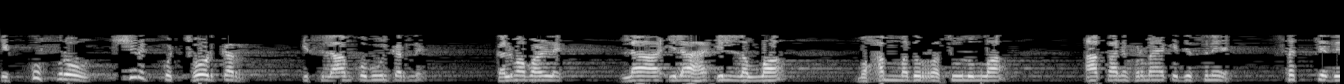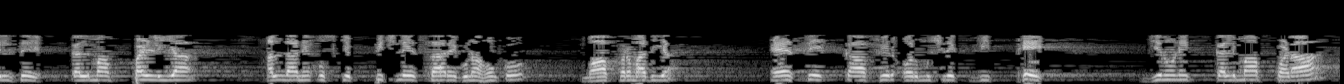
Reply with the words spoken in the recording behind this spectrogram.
کہ کفر و شرک کو چھوڑ کر اسلام قبول کر لے، کلمہ پڑھ لے۔ لا الہ الا اللہ، محمد الرسول اللہ آقا نے فرمایا کہ جس نے سچے دل سے کلمہ پڑھ لیا اللہ نے اس کے پچھلے سارے گناہوں کو معاف فرما دیا۔ ایسے کافر اور مشرق بھی تھے جنہوں نے کلمہ پڑھا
